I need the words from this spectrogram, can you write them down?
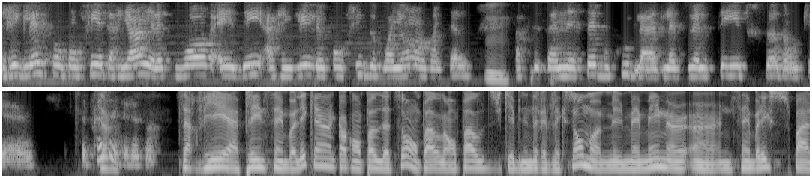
réglait son conflit intérieur, il allait pouvoir aider à régler le conflit du royaume en tant que tel, hmm. parce que ça naissait beaucoup de la, de la dualité et tout ça, donc euh, c'est très intéressant. Ça revient à plein de symboliques. Hein. Quand on parle de ça, on parle, on parle du cabinet de réflexion, mais, même une symbolique super,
